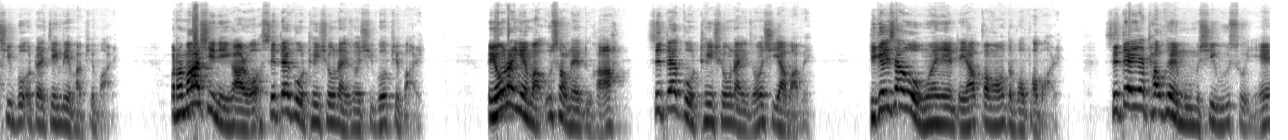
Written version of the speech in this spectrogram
ရှိဖို့အတွက်ကျင်းနေမှာဖြစ်ပါတယ်။ပထမရှိနေကတော့စစ်တပ်ကိုထိန်းချုပ်နိုင်စွမ်းရှိဖို့ဖြစ်ပါတယ်။တရုတ်နိုင်ငံမှာဥဆောင်တဲ့သူဟာစစ်တပ်ကိုထိန်းချုပ်နိုင်စွမ်းရှိရပါမယ်။ ဒီကိစ္စကိုဝန်ရင်တရားကောင်းကောင်းသဘောပေါက်ပါတယ်။စစ်တပ်ရဲ့ထောက်ခံမှုမရှိဘူးဆိုရင်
